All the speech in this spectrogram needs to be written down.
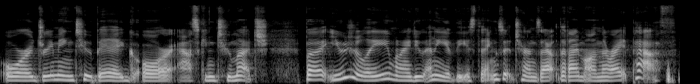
or dreaming too big, or asking too much. But usually, when I do any of these things, it turns out that I'm on the right path.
